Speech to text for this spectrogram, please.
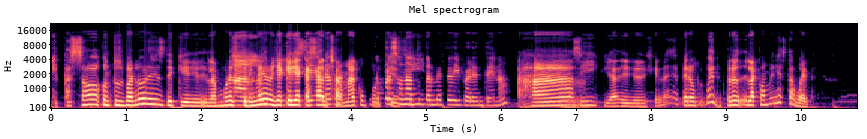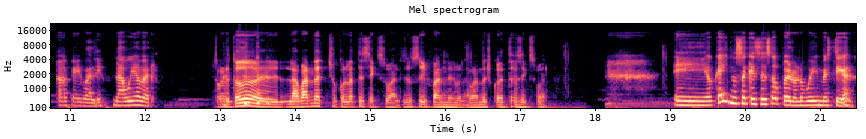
¿Qué pasó con tus valores de que el amor es Ah, primero? Ya quería sí, casar al chamaco Una porque persona sí. totalmente diferente, ¿no? Ajá, Mm. sí, ya dije, "Eh, pero bueno, pero la comedia está buena. Ok, vale, la voy a ver. Sobre todo eh, la banda Chocolate Sexual. Yo soy fan de la banda Chocolate Sexual. Eh, ok, no sé qué es eso, pero lo voy a investigar.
